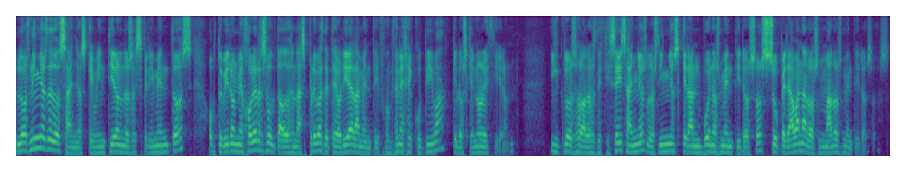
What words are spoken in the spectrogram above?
Los niños de dos años que mintieron en los experimentos obtuvieron mejores resultados en las pruebas de teoría de la mente y función ejecutiva que los que no lo hicieron. Incluso a los 16 años, los niños que eran buenos mentirosos superaban a los malos mentirosos.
